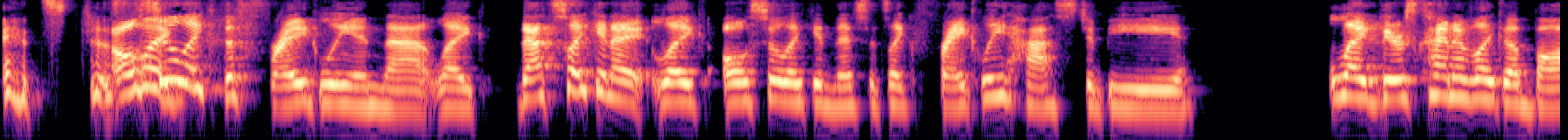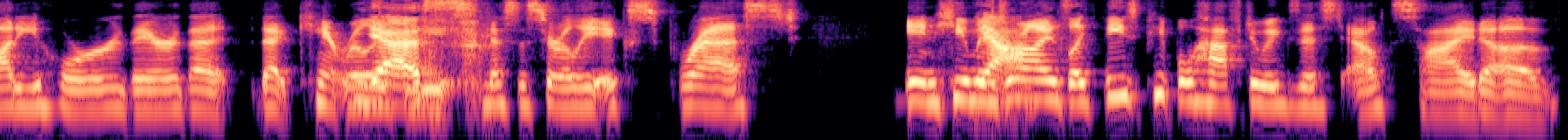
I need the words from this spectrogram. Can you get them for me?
It's just also like, like, the Fregley in that, like that's like in a like also like in this, it's like Fregley has to be like there's kind of like a body horror there that that can't really Yes. be necessarily expressed in human Yeah. drawings. Like these people have to exist outside of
